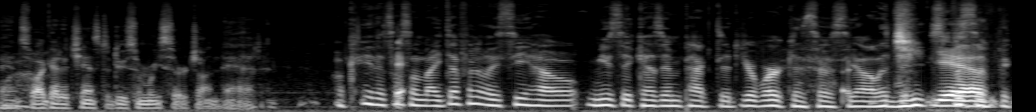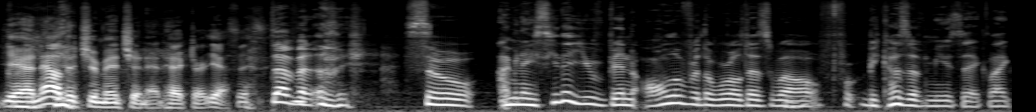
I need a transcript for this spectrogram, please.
And so I got a chance to do some research on that. Okay, that's awesome. I definitely see how music has impacted your work in sociology. Yeah, specifically. yeah. Now that you mention it, Hector, yes. yes. Definitely. So, I mean, I see that you've been all over the world as well for, because of music, like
